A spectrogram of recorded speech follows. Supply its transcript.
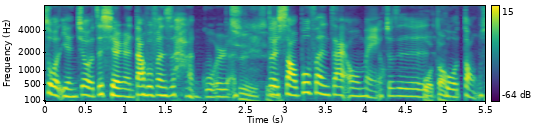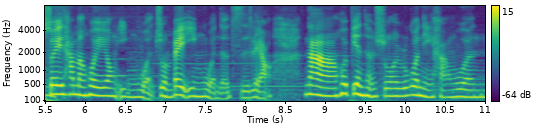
做研究的这些人大部分是韩国人，是是，对，少部分在欧美就是活动所以他们会用英文准备英文的资料，那会变成说，如果你韩文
